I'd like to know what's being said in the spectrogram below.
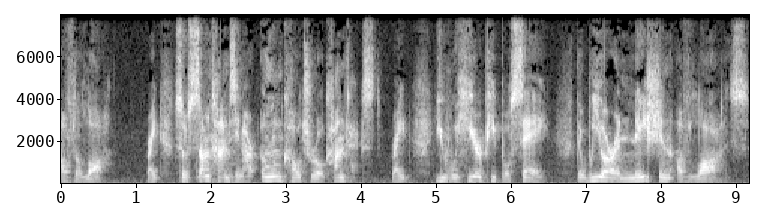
of the law right? So sometimes in our own cultural context, right, you will hear people say that we are a nation of laws,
